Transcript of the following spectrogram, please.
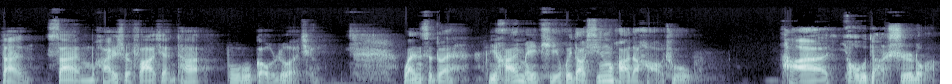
但 Sam 还是发现他不够热情。温斯顿，你还没体会到新话的好处。他有点失落。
